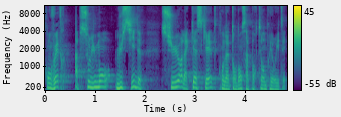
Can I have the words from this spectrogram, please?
qu'on veut être absolument lucide sur la casquette qu'on a tendance à porter en priorité.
